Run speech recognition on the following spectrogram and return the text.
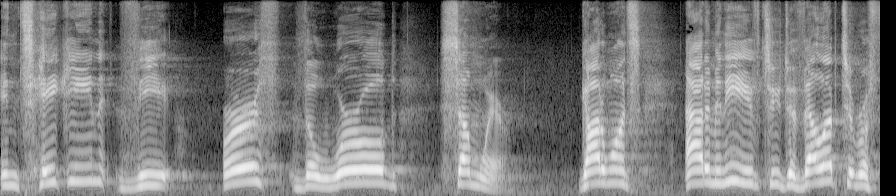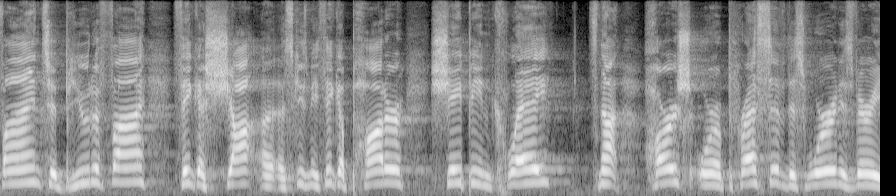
in taking the earth, the world, somewhere. God wants Adam and Eve to develop, to refine, to beautify. Think a shot, uh, excuse me, think a potter shaping clay. It's not harsh or oppressive. This word is very,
